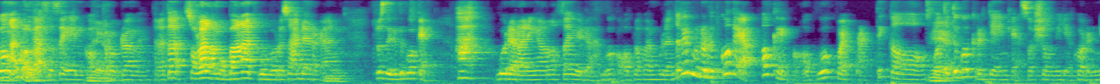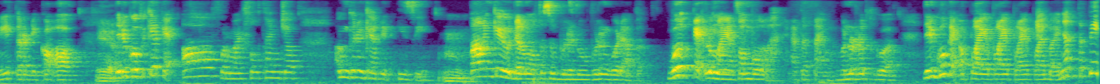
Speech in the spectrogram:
gue nggak Oh, nggak lah. selesaiin kok Iya. programnya. Ternyata soalnya lama banget, gue baru sadar kan. Hmm. Terus gitu gue kayak, hah, gue udah running out of time ya udah, gue co-op 8 bulan. Tapi menurut gue kayak, oke, co-op gue quite practical. Waktu Iya. itu gue kerjain kayak social media coordinator di co-op. Iya. Jadi gue pikir kayak, oh, for my full time job, I'm gonna get it easy. Hmm. Paling kayak udah dalam waktu sebulan dua bulan gue dapet. Gue kayak lumayan sombong lah at the time, menurut gue. Jadi gue kayak apply, apply, apply, apply banyak, tapi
